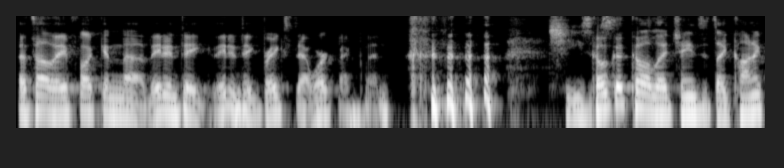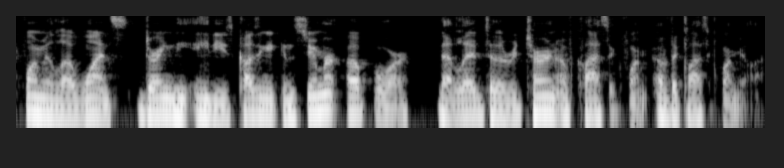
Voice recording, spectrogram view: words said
That's how they fucking. Uh, they didn't take. They didn't take breaks at work back then. Jesus. Coca Cola changed its iconic formula once during the 80s, causing a consumer uproar that led to the return of classic form of the classic formula.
